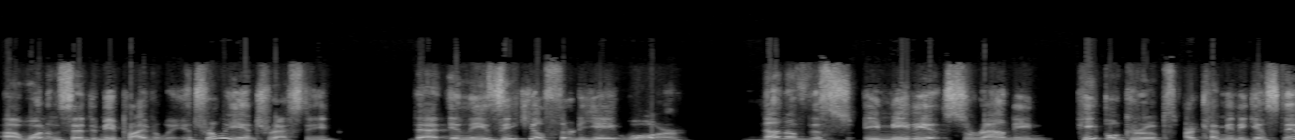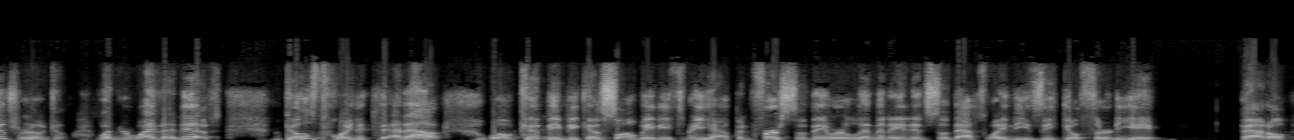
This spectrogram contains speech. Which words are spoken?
Uh, one of them said to me privately, "It's really interesting that in the Ezekiel 38 war, none of the immediate surrounding people groups are coming against Israel. I wonder why that is. Bill pointed that out. Well, it could be because Psalm 83 happened first, so they were eliminated. So that's why the Ezekiel 38 battle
